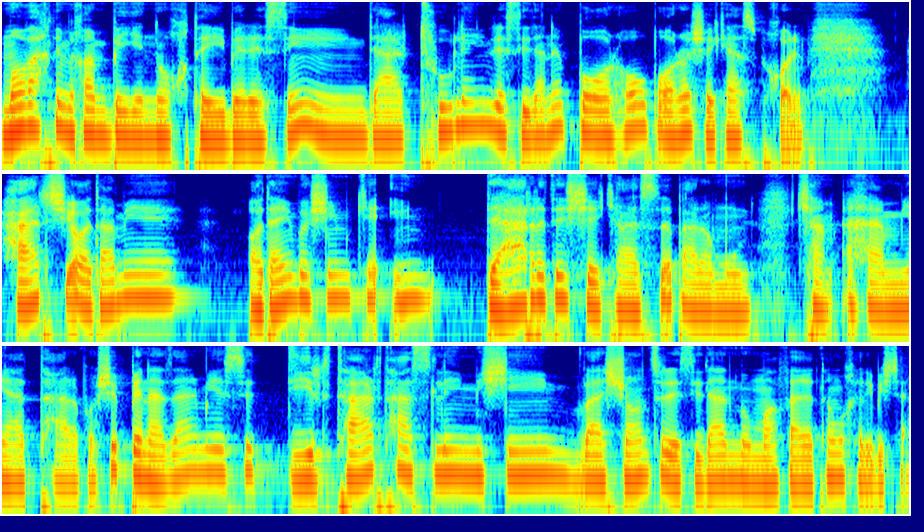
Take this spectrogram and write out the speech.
ما وقتی می‌خوایم به یه نقطه ای برسیم در طول این رسیدن بارها و بارها شکست بخوریم هرچی آدمی آدمی باشیم که این درد شکسته برامون کم اهمیت تر باشه به نظر می‌رسه دیرتر تسلیم میشیم و شانس رسیدن به موفقیتمون خیلی بیشتر.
